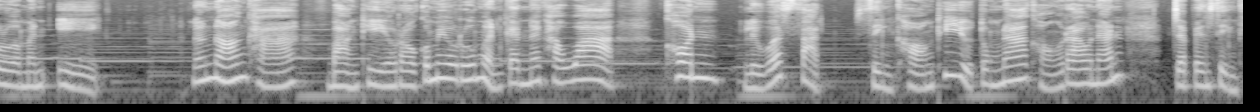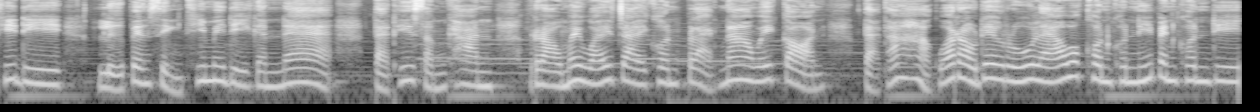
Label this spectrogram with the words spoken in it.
กลัวมันอีก น้องๆคะบางทีเราก็ไม่รู้เหมือนกันนะคะว่า คนหรือว่าสัตว์ สิ่งของที่อยู่ตรงหน้าของเรานั้น จะเป็นสิ่งที่ดี หรือเป็นสิ่งที่ไม่ดีกันแน่ แต่ที่สำคัญเราไม่ไว้ใจคนแปลกหน้าไว้ก่อน แต่ถ้าหากว่าเราได้รู้แล้วว่าคนคนนี้เป็นคนดี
